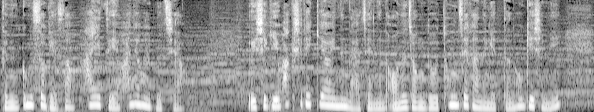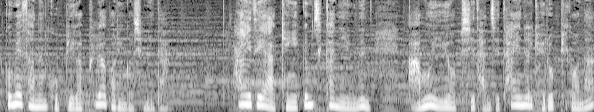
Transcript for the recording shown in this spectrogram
그는 꿈속에서 하이드의 환영을 보지요. 의식이 확실히 깨어있는 낮에는 어느 정도 통제 가능했던 호기심이 꿈에서는 고삐가 풀려버린 것입니다. 하이드의 악행이 끔찍한 이유는 아무 이유 없이 단지 타인을 괴롭히거나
